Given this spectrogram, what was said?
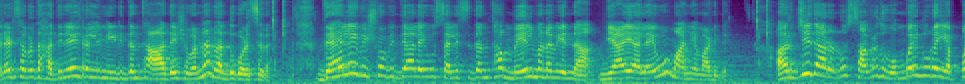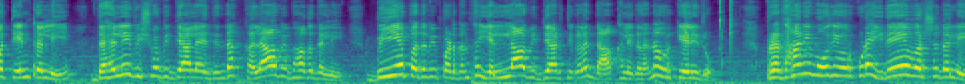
ಎರಡ್ ಸಾವಿರದ ಹದಿನೇಳರಲ್ಲಿ ನೀಡಿದಂತಹ ಆದೇಶವನ್ನ ರದ್ದುಗೊಳಿಸಿದೆ. ದೆಹಲಿ ವಿಶ್ವವಿದ್ಯಾಲಯವು ಸಲ್ಲಿಸಿದಂತಹ ಮೇಲ್ಮನವಿಯನ್ನ ನ್ಯಾಯಾಲಯವು ಮಾನ್ಯ ಮಾಡಿದೆ. ಅರ್ಜಿದಾರರು ಸಾವಿರದ ಒಂಬೈನೂರ ಎಪ್ಪತ್ತೆಂಟರಲ್ಲಿ ದೆಹಲಿ ವಿಶ್ವವಿದ್ಯಾಲಯದಿಂದ ಕಲಾ ವಿಭಾಗದಲ್ಲಿ ಬಿ ಎ ಪದವಿ ಪಡೆದಂಥ ಎಲ್ಲಾ ವಿದ್ಯಾರ್ಥಿಗಳ ದಾಖಲೆಗಳನ್ನು ಅವರು ಕೇಳಿದರು. ಪ್ರಧಾನಿ ಮೋದಿ ಅವರು ಕೂಡ ಇದೇ ವರ್ಷದಲ್ಲಿ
